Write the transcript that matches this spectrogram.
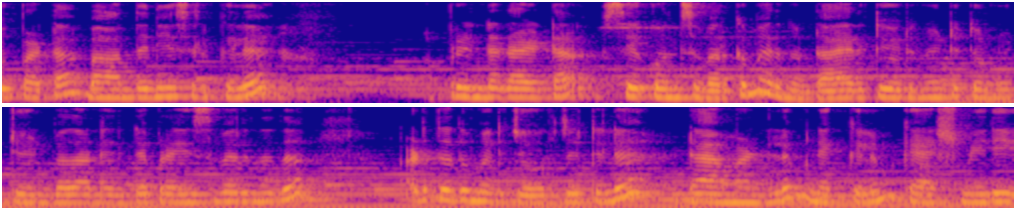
ദുപ്പട്ട ബാന്തനിയ സിൽക്കിൽ പ്രിന്റഡ് ആയിട്ട് സീക്വൻസ് വർക്കും വരുന്നുണ്ട്. ആയിരത്തി ഒരുന്നൂറ്റി തൊണ്ണൂറ്റി ഒൻപതാണ് ഇതിന്റെ പ്രൈസ് വരുന്നത്. അടുത്തതും ഒരു ജോർജറ്റിൽ ഡയമണ്ടിലും നെക്കിലും കാശ്മീരി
